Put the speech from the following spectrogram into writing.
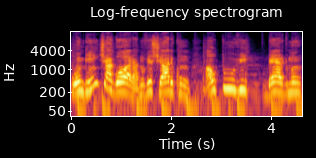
O ambiente agora no vestiário com Altuve, Bergman,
